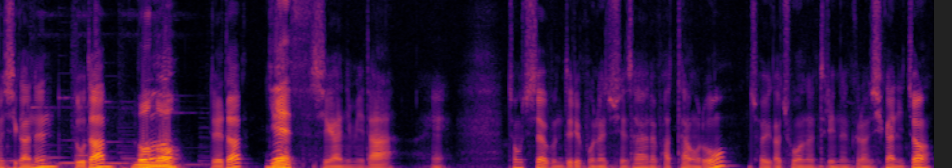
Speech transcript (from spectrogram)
네. 이번 시간은 노답, no no, 뇌답, yes 시간입니다. 예. 청취자분들이 보내주신 사연을 바탕으로 저희가 조언을 드리는 그런 시간이죠.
